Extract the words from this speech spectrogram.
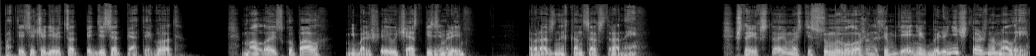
по 1955 год Малой скупал небольшие участки земли в разных концах страны что их стоимость и суммы вложенных им денег были ничтожно малы,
